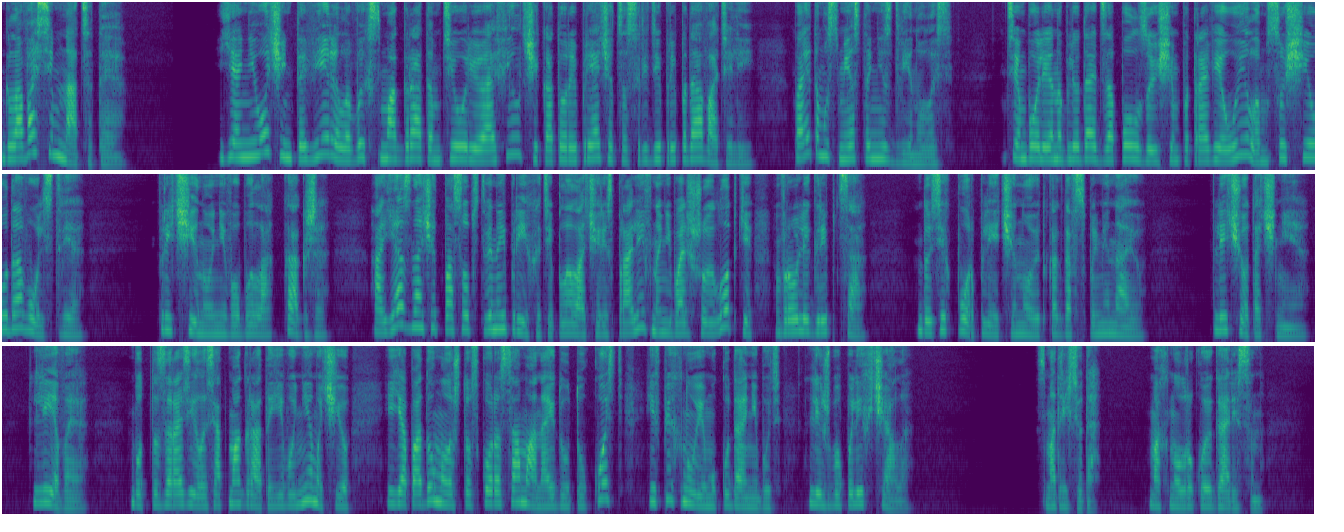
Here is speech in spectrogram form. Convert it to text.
Глава 17. Я не очень-то верила в их с Макгратом теорию о Филче, который прячется среди преподавателей, поэтому с места не сдвинулась. Тем более наблюдать за ползающим по траве Уиллом — сущее удовольствие. Причина у него была, как же. А я, значит, по собственной прихоти плыла через пролив на небольшой лодке в роли гребца. До сих пор плечи ноют, когда вспоминаю. Плечо точнее. Левое — будто заразилась от Маграта его немочью, и я подумала, что скоро сама найду ту кость и впихну ему куда-нибудь, лишь бы полегчало. «Смотри сюда», — махнул рукой Гаррисон.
